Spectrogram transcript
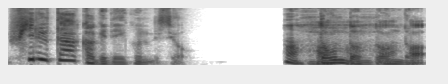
フィルターかけていくんですよ。どんどんどんどん。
